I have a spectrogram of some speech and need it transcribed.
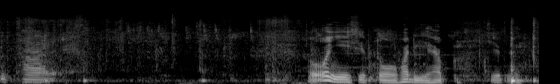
สุดท้าย โอ้ยี่สิบตัวพอดีครับคลิปนี้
